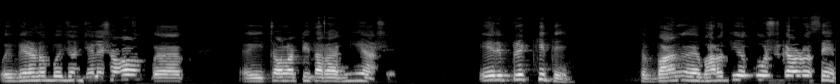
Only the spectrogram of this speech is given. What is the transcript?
ওই বিরানব্বই জন জেলে সহ এই ট্রলারটি তারা নিয়ে আসে। এর প্রেক্ষিতে তো ভারতীয় কোস্ট গার্ডও সেম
